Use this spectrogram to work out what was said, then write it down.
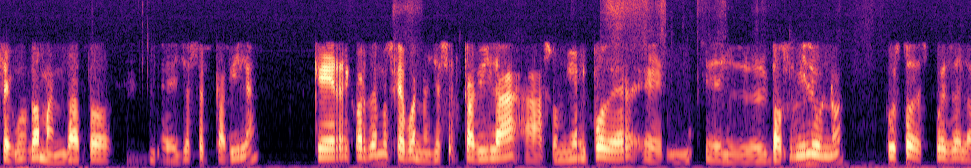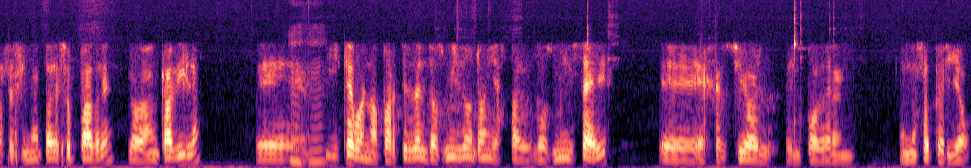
segundo mandato de Joseph Kabila, que recordemos que bueno, Joseph Kabila asumió el poder en el 2001, justo después del asesinato de su padre, Laurent Kabila, eh, y que bueno, a partir del 2001 y hasta el 2006 eh, ejerció el, el poder en, en, ese periodo.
